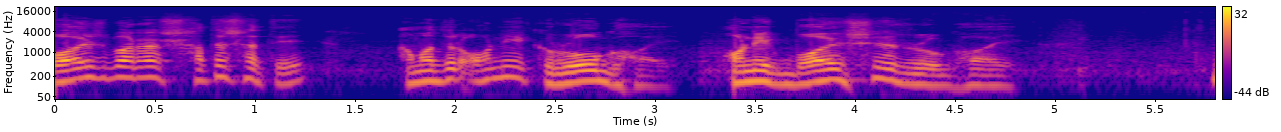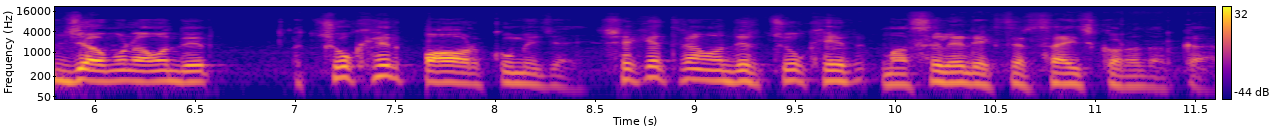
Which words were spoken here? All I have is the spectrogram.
বয়স বাড়ার সাথে সাথে আমাদের অনেক রোগ হয়, অনেক বয়সের রোগ হয়। যেমন আমাদের চোখের পাওয়ার কমে যায়। সেক্ষেত্রে আমাদের চোখের মাসেলের এক্সারসাইজ করা দরকার।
